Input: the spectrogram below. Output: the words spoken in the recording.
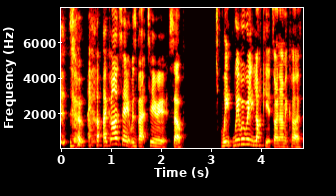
so I can't say it was bacteria itself. We, we were really lucky at Dynamic Earth.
